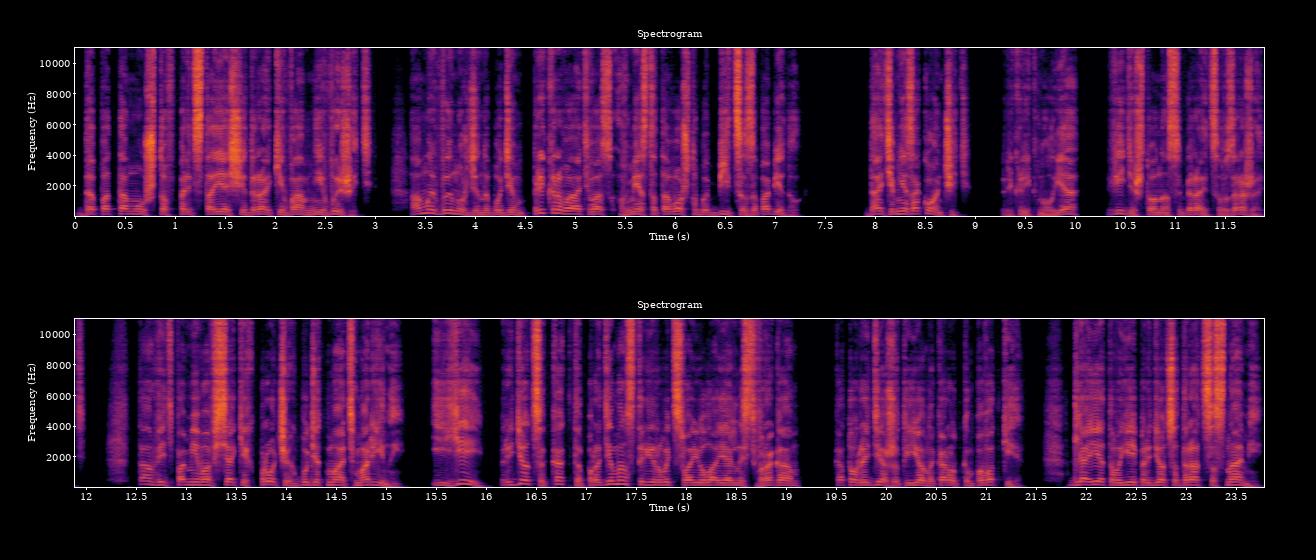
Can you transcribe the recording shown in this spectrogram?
Да потому что в предстоящей драке вам не выжить, а мы вынуждены будем прикрывать вас вместо того, чтобы биться за победу. «Дайте мне закончить!» — прикрикнул я, видя, что она собирается возражать. «Там ведь помимо всяких прочих будет мать Марины, и ей придется как-то продемонстрировать свою лояльность врагам, которые держат ее на коротком поводке. Для этого ей придется драться с нами,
